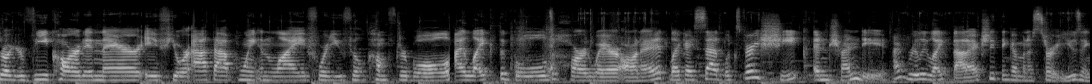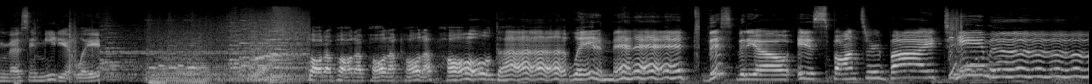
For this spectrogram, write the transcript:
throw your V card in there if you're at that point in life where you feel comfortable. I like the gold hardware on it. Like I said, looks very chic and trendy. I really like that. I actually think I'm gonna start using this immediately. Hold up, hold up, hold up, hold up, hold up. Wait a minute. This video is sponsored by Temu.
